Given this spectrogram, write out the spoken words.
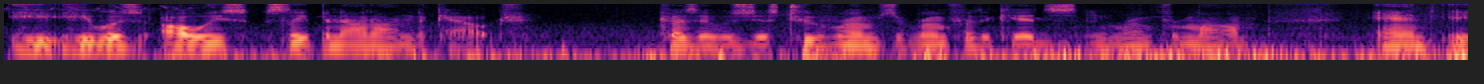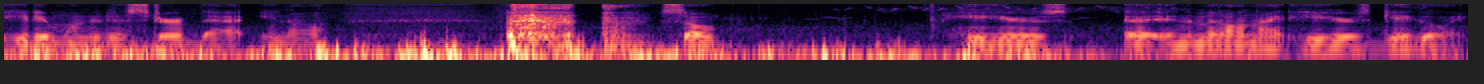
he he was always sleeping out on the couch because it was just two rooms, a room for the kids and room for mom, and he didn't want to disturb that, you know. so he hears uh, in the middle of the night he hears giggling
